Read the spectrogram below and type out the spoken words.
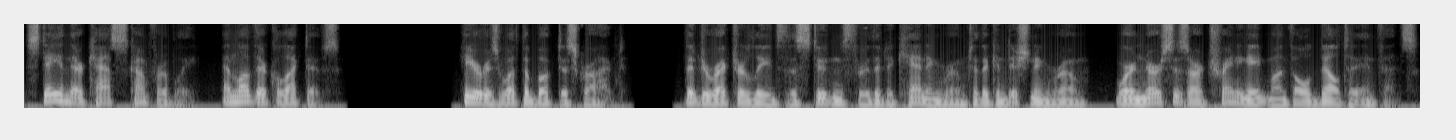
stay in their castes comfortably, and love their collectives. Here is what the book described. The director leads the students through the decanting room to the conditioning room, where nurses are training 8 month old Delta infants.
